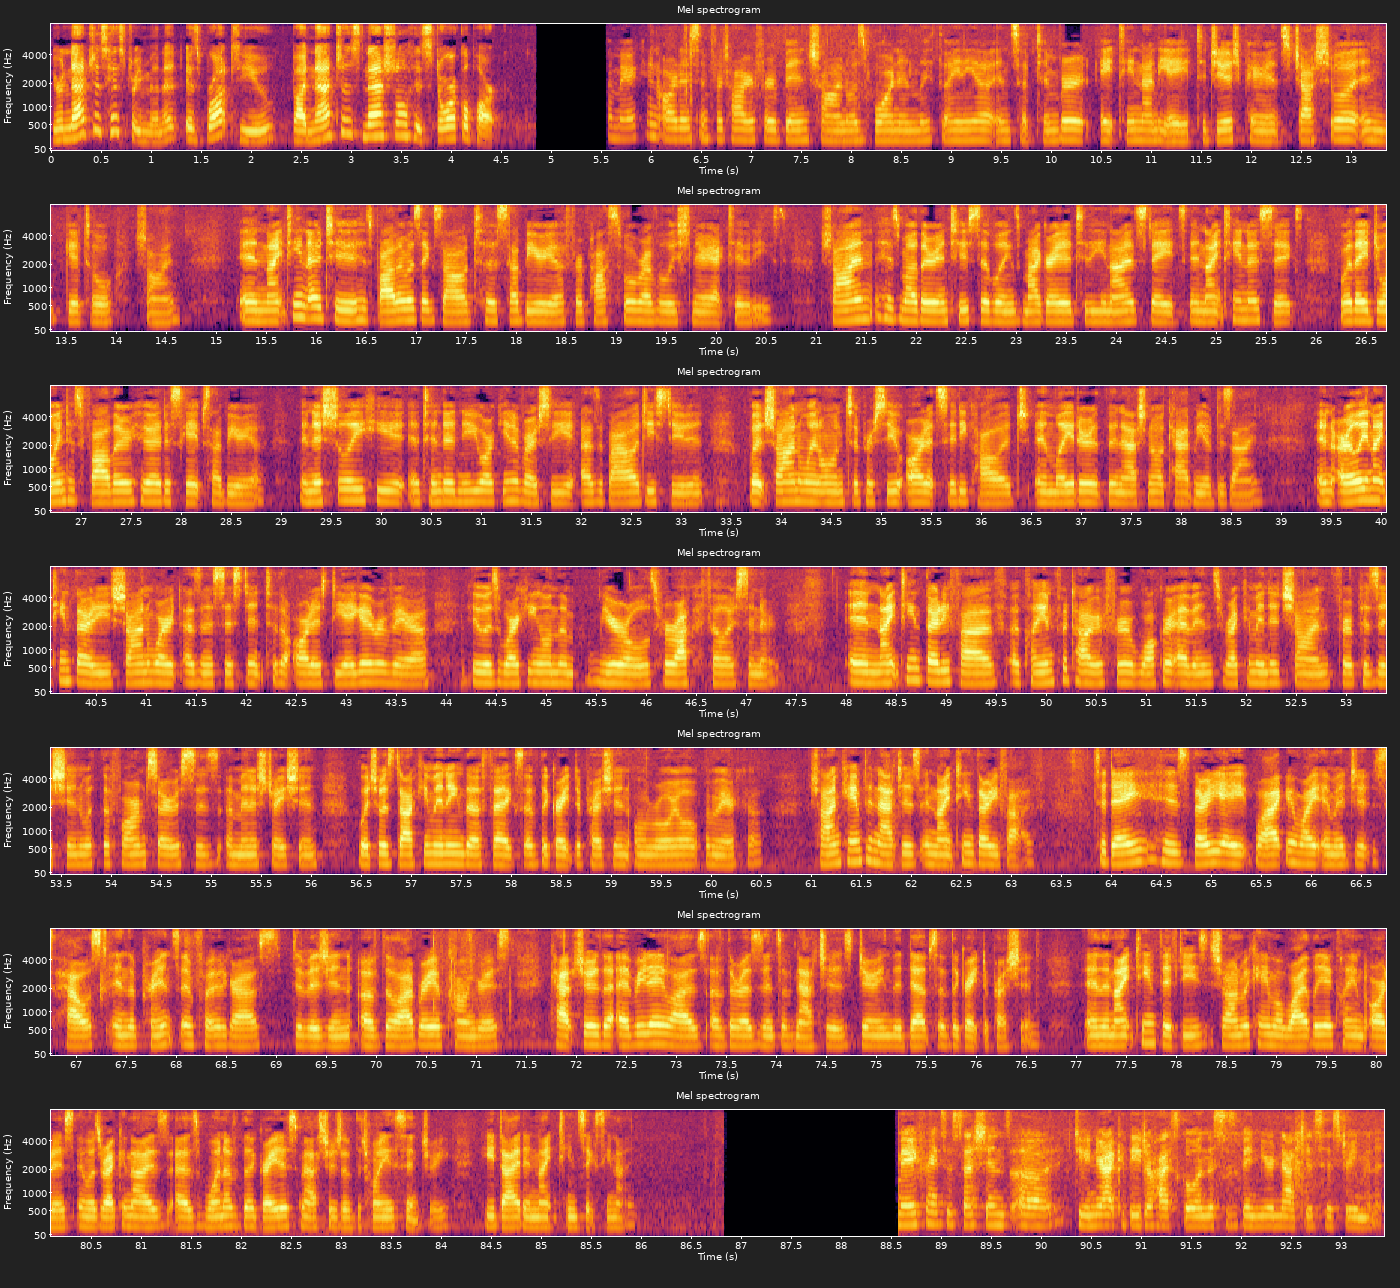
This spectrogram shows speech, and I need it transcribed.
Your Natchez History Minute is brought to you by Natchez National Historical Park. American artist and photographer Ben Shahn was born in Lithuania in September 1898 to Jewish parents Joshua and Gittel Shahn. In 1902, his father was exiled to Siberia for possible revolutionary activities. Shahn, his mother, and two siblings migrated to the United States in 1906, where they joined his father, who had escaped Siberia. Initially, he attended New York University as a biology student, but Shahn went on to pursue art at City College and later the National Academy of Design. In early 1930s, Shahn worked as an assistant to the artist Diego Rivera, who was working on the murals for Rockefeller Center. In 1935, acclaimed photographer Walker Evans recommended Shahn for a position with the Farm Services Administration, which was documenting the effects of the Great Depression on rural America. Shahn came to Natchez in 1935. Today, his 38 black and white images housed in the Prints and Photographs Division of the Library of Congress capture the everyday lives of the residents of Natchez during the depths of the Great Depression. In the 1950s, Shahn became a widely acclaimed artist and was recognized as one of the greatest masters of the 20th century. He died in 1969. Mary Frances Sessions, a junior at Cathedral High School, and this has been your Natchez History Minute.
